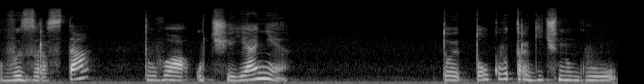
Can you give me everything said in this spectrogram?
възрастта това отчаяние той толкова трагично го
